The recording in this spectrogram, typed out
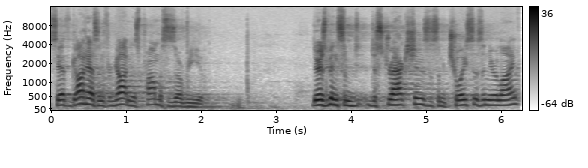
Seth, God hasn't forgotten his promises over you. There's been some distractions and some choices in your life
